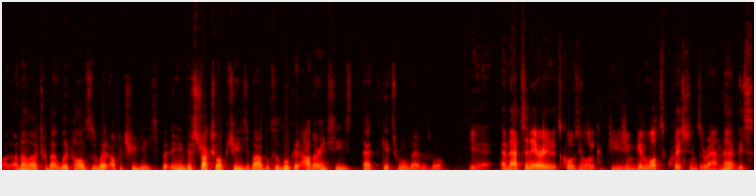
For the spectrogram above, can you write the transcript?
I don't like to talk about loopholes, it's about opportunities, but any of the structural opportunities available to look at other entities, that gets ruled out as well. Yeah, and that's an area that's causing a lot of confusion. Getting lots of questions around that. This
